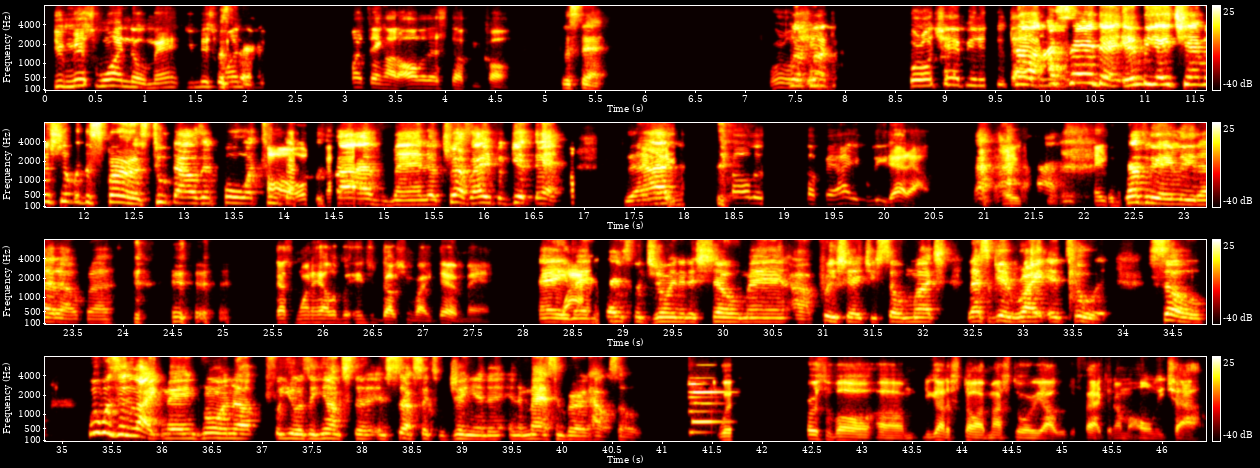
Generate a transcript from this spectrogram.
you missed one though, man. You missed What's one. That? One thing out of all of that stuff you call. What's that? World, what, champion, what? World champion in 2000. No, I said that NBA championship with the Spurs, 2004, 2005, oh, okay. man. Trust, I ain't forget that. I, all this stuff, man. I ain't gonna leave that out hey, hey, definitely ain't leave that out, bro. that's one hell of an introduction right there, man. Hey, wow. man, thanks for joining the show, man. I appreciate you so much. Let's get right into it. So, what was it like, man, growing up for you as a youngster in Sussex, Virginia, in the, in the Massenburg household? Well, first of all, um, you got to start my story out with the fact that I'm an only child.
